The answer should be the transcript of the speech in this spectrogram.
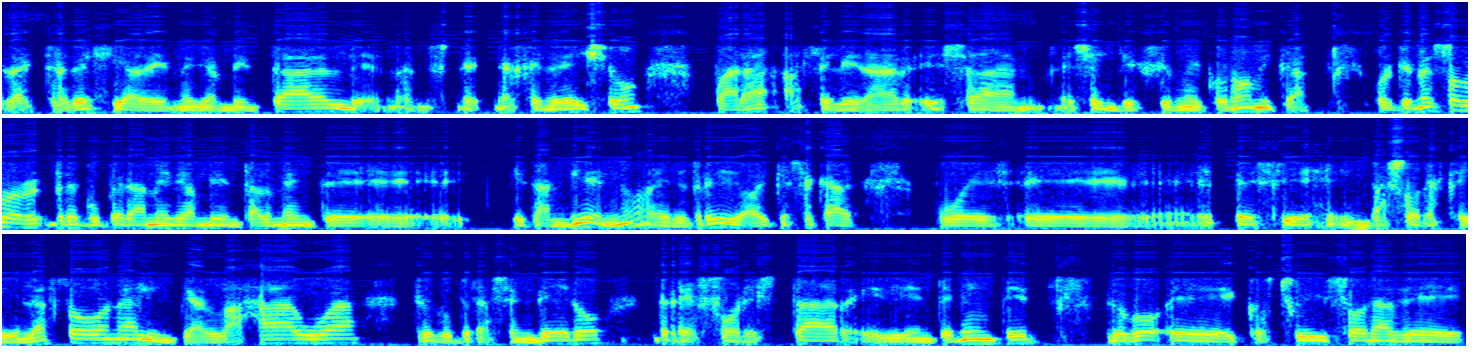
la estrategia de medioambiental, de Next Generation, para acelerar esa, esa inyección económica. Porque no es solo recuperar medioambientalmente, eh, que también, ¿no? El río hay que sacar pues eh, especies invasoras que hay en la zona, limpiar las aguas, recuperar senderos, reforestar, evidentemente, luego eh, construir zonas de,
